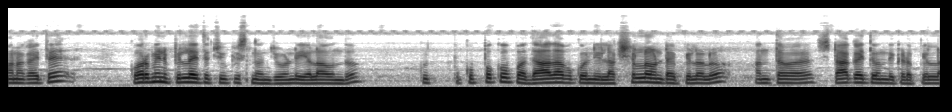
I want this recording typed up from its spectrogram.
మనకైతే కొరమీన పిల్ల అయితే చూపిస్తున్నాను చూడండి ఎలా ఉందో. కుప్ప కుప్ప కుప్ప దాదాపు కొన్ని లక్షల్లో ఉంటాయి పిల్లలు. అంత స్టాక్ అయితే ఉంది ఇక్కడ పిల్ల.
